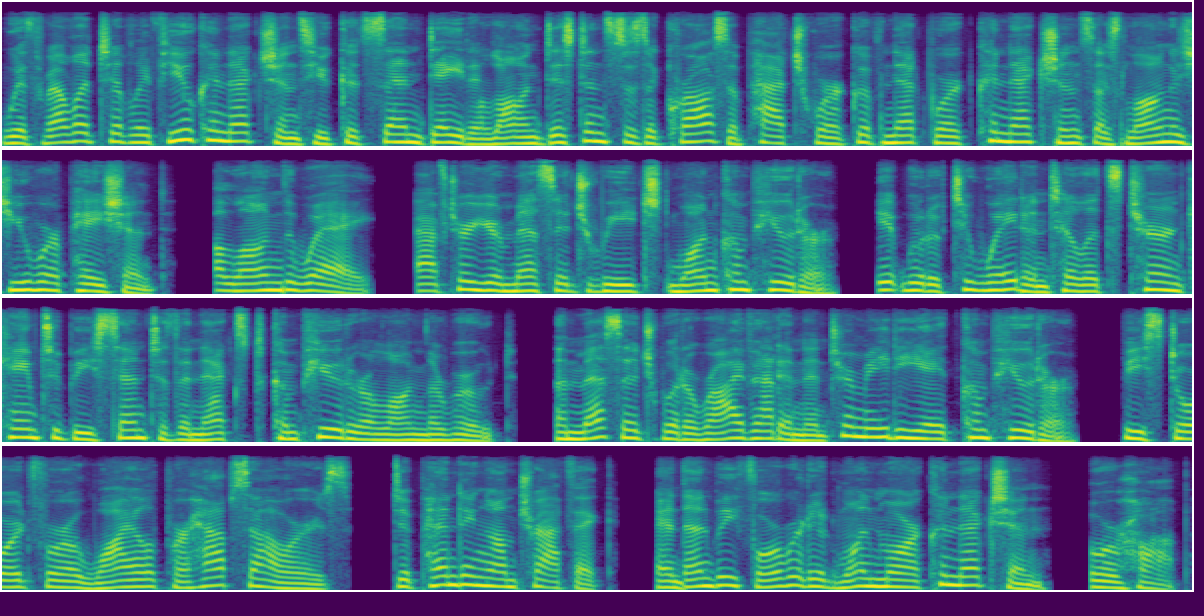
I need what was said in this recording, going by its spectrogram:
with relatively few connections you could send data long distances across a patchwork of network connections as long as you were patient. Along the way, after your message reached one computer, it would have to wait until its turn came to be sent to the next computer along the route. A message would arrive at an intermediate computer, be stored for a while perhaps hours, depending on traffic, and then be forwarded one more connection, or hop.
